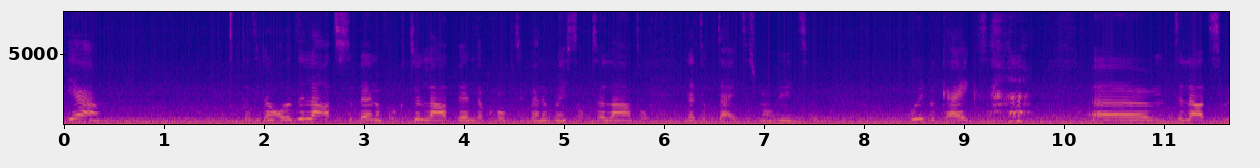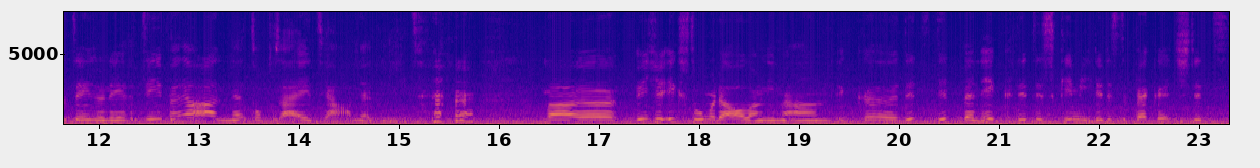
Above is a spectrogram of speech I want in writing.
ja, dat ik dan altijd de laatste ben of ook te laat ben. Dat klopt, ik ben ook meestal te laat of net op tijd is maar hoe je het, hoe je het bekijkt. um, te laat is meteen zo negatief. En ja, net op tijd. Ja, net niet. maar uh, weet je, ik stoor me daar al lang niet meer aan. Ik, uh, dit, dit ben ik. Dit is Kimmy. Dit is de package. Dit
